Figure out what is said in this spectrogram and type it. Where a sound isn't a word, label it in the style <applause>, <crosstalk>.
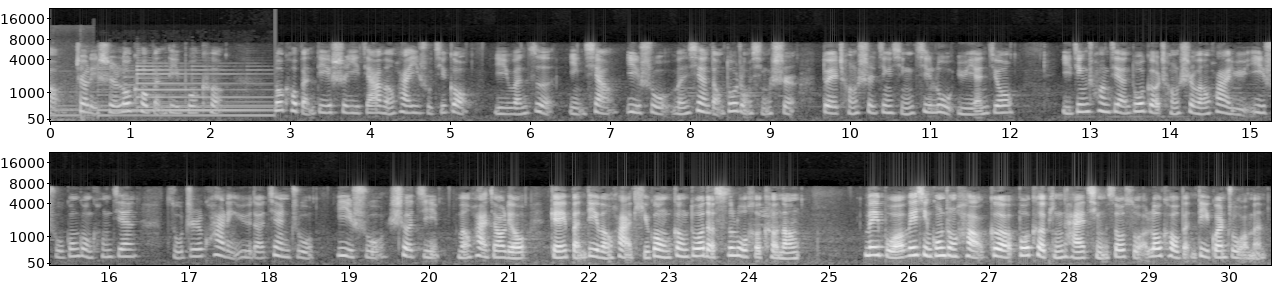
好，这里是 Local 本地播客。Local 本地是一家文化艺术机构，以文字、影像、艺术、文献等多种形式对城市进行记录与研究，已经创建多个城市文化与艺术公共空间，组织跨领域的建筑、艺术、设计、文化交流，给本地文化提供更多的思路和可能。微博、微信公众号、各播客平台，请搜索 “local 本地”，关注我们。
